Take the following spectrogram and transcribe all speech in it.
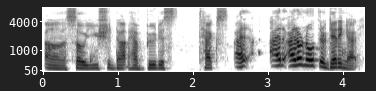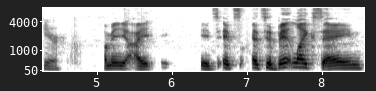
Uh, so you should not have Buddhist texts. I, I, I don't know what they're getting at here. I mean, I, it's it's it's a bit like saying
